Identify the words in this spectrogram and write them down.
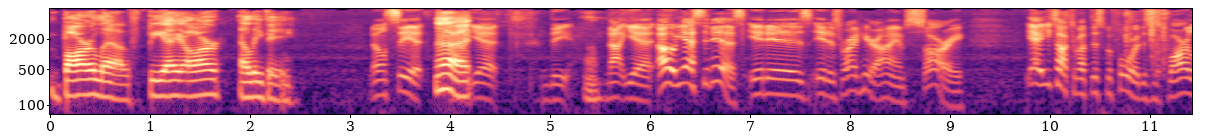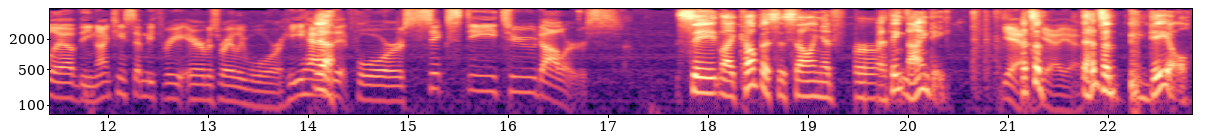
Bar-Lev, B A R L E V. Don't see it. All right. Not yet. The Oh. not yet. Oh yes, it is. It is. It is right here. I am sorry. Yeah, you talked about this before. This is Bar-Lev, the 1973 Arab-Israeli War. He has Yeah. it for sixty-two dollars. See, like Compass is selling it for I think ninety. Yeah, That's a- yeah, yeah, That's a big deal.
